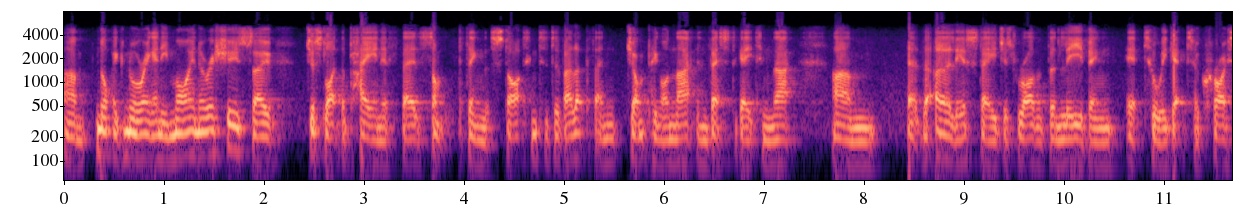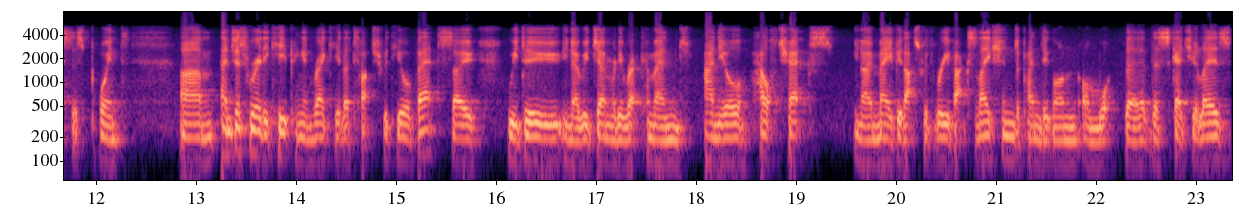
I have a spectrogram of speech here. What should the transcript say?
Um, not ignoring any minor issues. So, just like the pain, if there's something that's starting to develop, then jumping on that, investigating that um, at the earliest stages rather than leaving it till we get to a crisis point. Um, and just really keeping in regular touch with your vet. So we do, you know, we generally recommend annual health checks you know, maybe that's with revaccination, depending on, on what the, the schedule is.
